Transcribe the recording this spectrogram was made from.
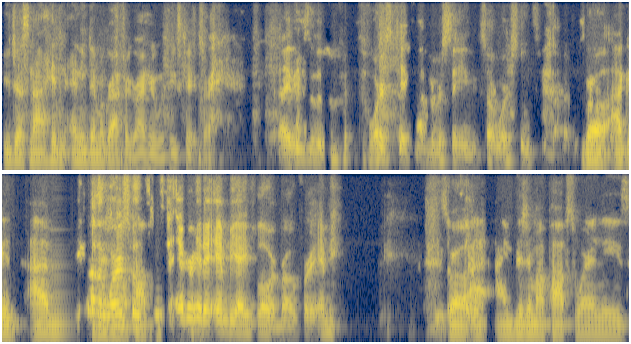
you're just not hitting any demographic right here with these kicks, right? Hey, these are the, the worst kicks I've ever seen. These are worst hoops I've ever seen. Bro, I could I'm These are the worst hoops to ever hit an NBA floor, bro. For an NBA. These bro. I, I envision my pops wearing these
